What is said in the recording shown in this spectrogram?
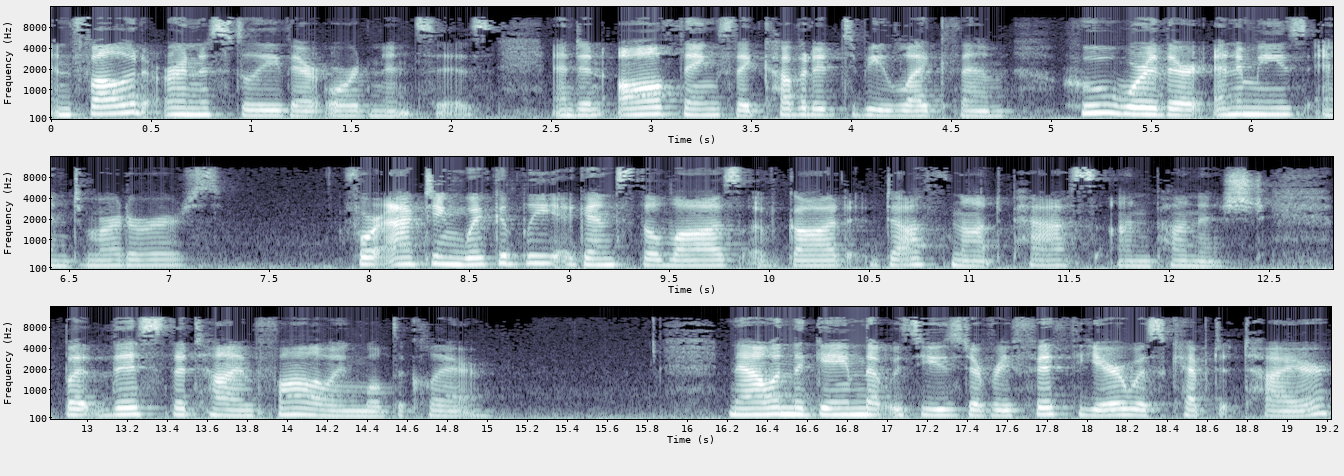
and followed earnestly their ordinances, and in all things they coveted to be like them, who were their enemies and murderers. For acting wickedly against the laws of God doth not pass unpunished, but this the time following will declare. Now, when the game that was used every fifth year was kept at Tyre,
